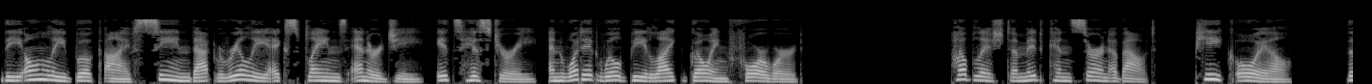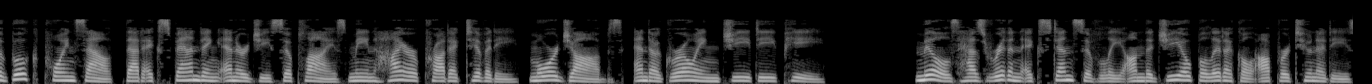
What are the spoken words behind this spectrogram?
the only book I've seen that really explains energy, its history, and what it will be like going forward." Published amid concern about peak oil the book points out that expanding energy supplies mean higher productivity, more jobs, and a growing GDP. Mills has written extensively on the geopolitical opportunities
